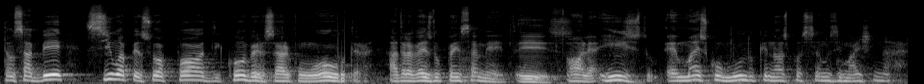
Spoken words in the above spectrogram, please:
Então, saber se uma pessoa pode conversar com outra através do pensamento. Isso. Olha, isto é mais comum do que nós possamos imaginar.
